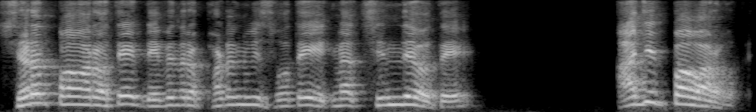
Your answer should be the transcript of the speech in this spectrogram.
शरद पवार होते देवेंद्र फडणवीस होते एकनाथ शिंदे होते अजित पवार होते.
